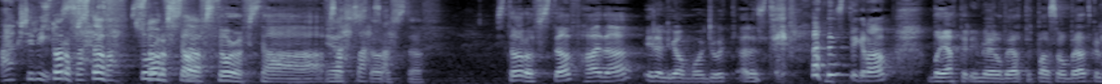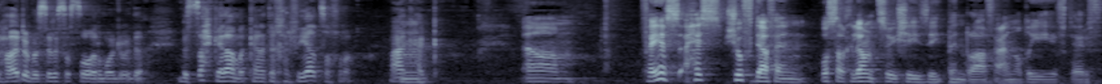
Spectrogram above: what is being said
actually Store of stuff. store of stuff stuff. store of stuff صح صح صح. stuff store of stuff هذا إلى اليوم موجود على انستغرام ضيعت الإيميل وضيعت ال password ضيعت كل حاجة بس لسه الصور موجودة. بس صح كلامك كانت الخلفيات صفراء. معك حق. أم فيس أحس شوف دا فين وصلك اليوم تسوي شيء زي بن رافعه نظيف تعرف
